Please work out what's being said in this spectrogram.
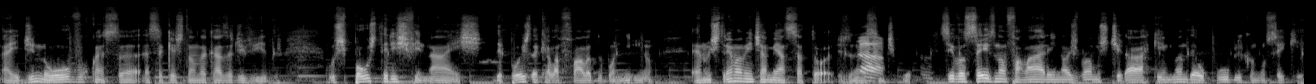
aí de novo com essa, essa questão da casa de vidro. Os pôsteres finais, depois daquela fala do Boninho, eram extremamente ameaçatórios. Né? Ah. Assim, tipo, se vocês não falarem, nós vamos tirar, quem manda é o público, não sei o quê.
